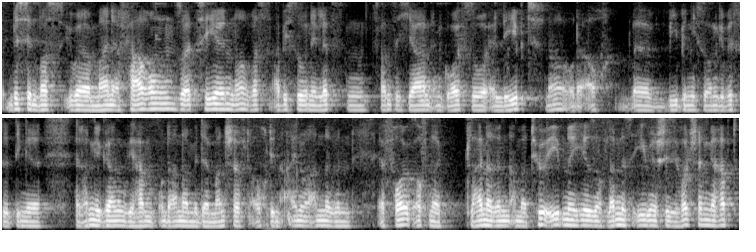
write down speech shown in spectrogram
ein bisschen was über meine Erfahrungen so erzählen. Ne? Was habe ich so in den letzten 20 Jahren im Golf so erlebt? Ne? Oder auch, äh, wie bin ich so an gewisse Dinge herangegangen? Wir haben unter anderem mit der Mannschaft auch den ein oder anderen Erfolg auf einer kleineren Amateurebene hier so auf Landesebene Schleswig-Holstein gehabt,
